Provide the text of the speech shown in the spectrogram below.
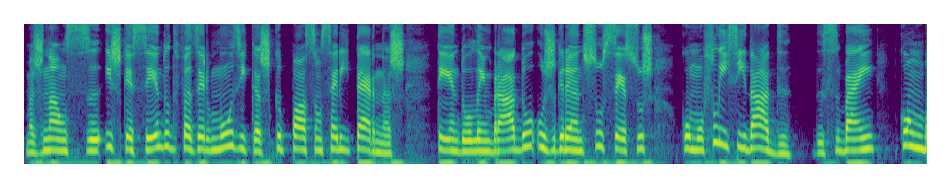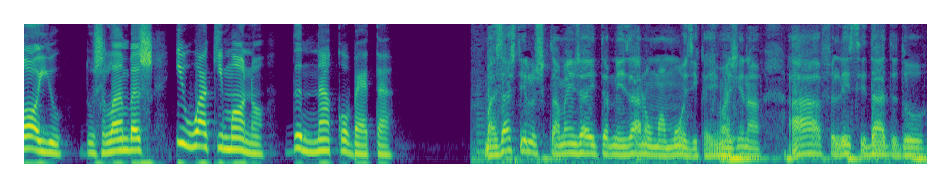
mas não se esquecendo de fazer músicas que possam ser eternas, tendo lembrado os grandes sucessos como Felicidade, de Se Bem, Comboio, dos Lambas e o Akimono, de Nakobeta. Mas há estilos que também já eternizaram uma música. Imagina a felicidade do.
